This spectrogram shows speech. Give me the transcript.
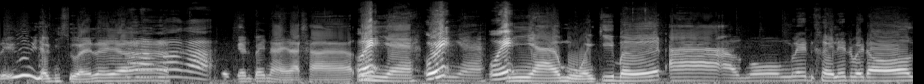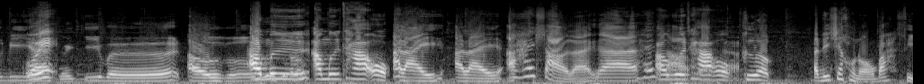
นี่ยังสวยเลยอะน่ารักมากอะ เกินไปไหนล่ะครับเอ้ยนี่ไงอุ๊ยนี่ไงอุ๊ยนี่ไงหมูแองกี้เบิร์ดอ่าเอางงเล่นเคยเล่นไว้ดอกนี่ไงอุ๊ยหมูแองกี้เบิร์ดเอาเอามือเอามือทาอก อะไรอะไรอะให้สาวร้ายกันให้สวเอามือทาอก คือแบบอันนี้ใช่ของน้องปะสี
